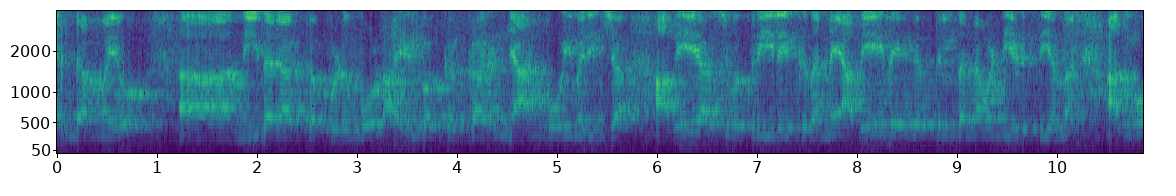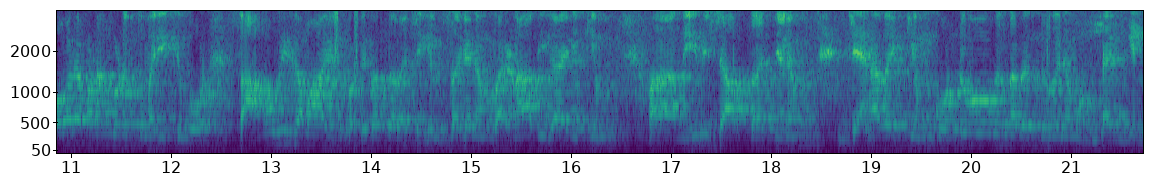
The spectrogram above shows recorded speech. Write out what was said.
എന്റെ അമ്മയോ നീതരാക്കപ്പെടുമ്പോൾ അയൽവക്കക്കാരൻ ഞാൻ പോയി മരിച്ച അതേ ആശുപത്രിയിലേക്ക് തന്നെ അതേ വേഗത്തിൽ തന്നെ വണ്ടിയെടുത്തിയെന്ന് അതുപോലെ പണം കൊടുത്തു മരിക്കുമ്പോൾ സാമൂഹികമായ ഒരു പ്രതിബദ്ധത ചികിത്സകനും ഭരണാധികാരിക്കും നീതിശാസ്ത്രജ്ഞനും ജനതയ്ക്കും കൊണ്ടുപോകുന്ന ബന്ധുവിനും ഉണ്ടെങ്കിൽ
